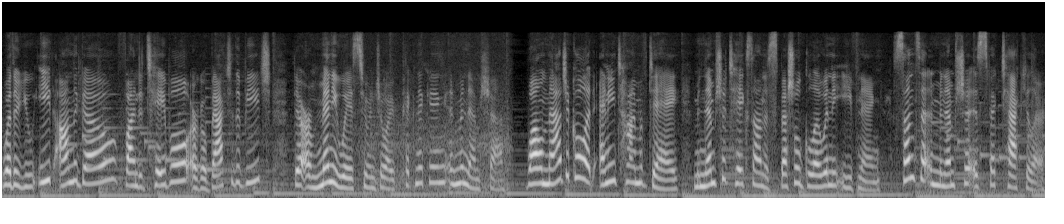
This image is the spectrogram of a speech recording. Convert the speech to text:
Whether you eat on the go, find a table, or go back to the beach, there are many ways to enjoy picnicking in Menemsha. While magical at any time of day, Menemsha takes on a special glow in the evening. Sunset in Menemsha is spectacular.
